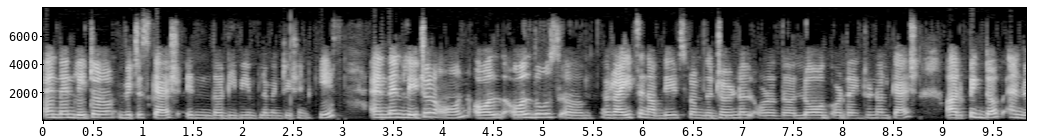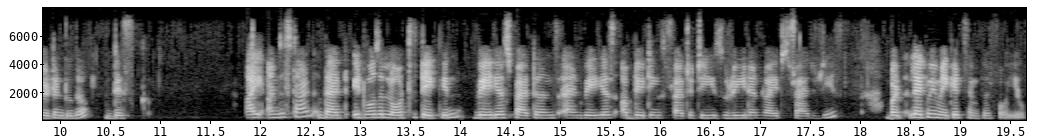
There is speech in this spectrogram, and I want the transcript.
and then later on which is cached in the db implementation case and then later on all all those um, writes and updates from the journal or the log or the internal cache are picked up and written to the disk I understand that it was a lot to take in various patterns and various updating strategies, read and write strategies, but let me make it simple for you.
